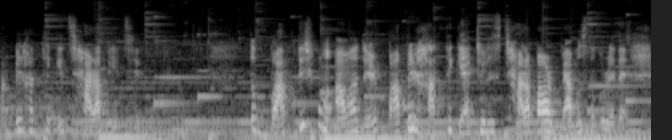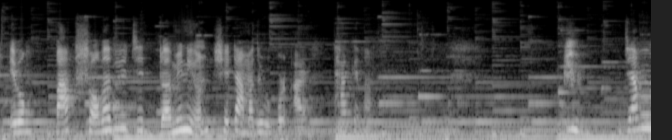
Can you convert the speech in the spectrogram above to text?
পাপের হাত থেকে ছাড়া পেয়েছে। তো বাপতিস্ম আমাদের পাপের হাত থেকে অ্যাকচুয়ালি ছাড়া পাওয়ার ব্যবস্থা করে দেয় এবং পাপ স্বভাবের যে ডমিনিয়ন সেটা আমাদের উপর আর থাকে না। যেমন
